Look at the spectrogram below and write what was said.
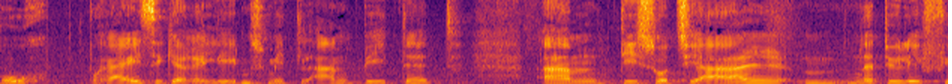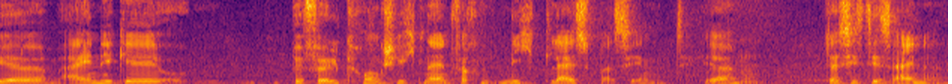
hochpreisigere Lebensmittel anbietet, ähm, die sozial natürlich für einige Bevölkerungsschichten einfach nicht leistbar sind. Ja? Das ist das eine.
